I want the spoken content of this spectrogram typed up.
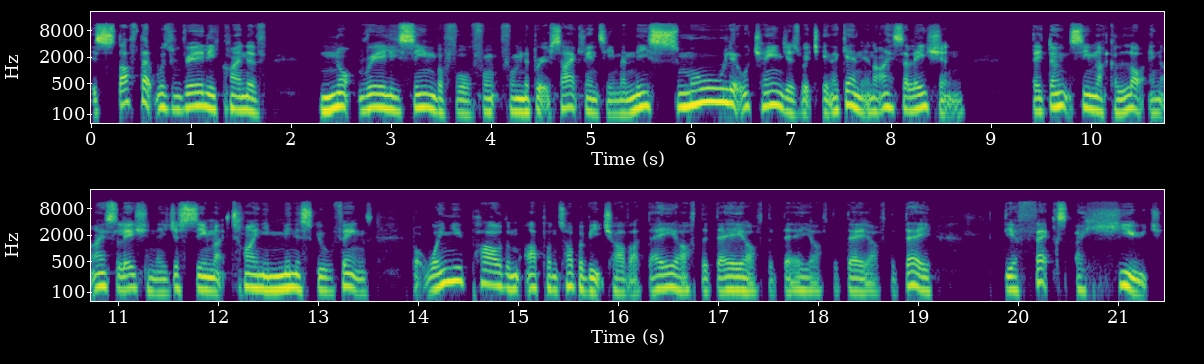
it's stuff that was really kind of not really seen before from, from the British cycling team. And these small little changes, which in, again, in isolation, they don't seem like a lot. In isolation, they just seem like tiny, minuscule things. But when you pile them up on top of each other, day after day after day after day after day, the effects are huge.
